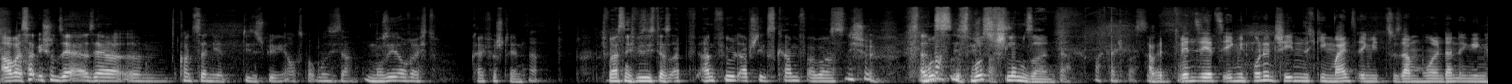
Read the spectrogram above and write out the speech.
Aber es hat mich schon sehr, sehr ähm, konsterniert, dieses Spiel gegen Augsburg, muss ich sagen. Muss ich auch echt. Kann ich verstehen. Ja. Ich weiß nicht, wie sich das ab anfühlt, Abstiegskampf, aber Das es ist nicht schön. Also muss, es muss Spaß. schlimm sein. Ja, macht keinen Spaß. Aber wenn sie jetzt irgendwie unentschieden sich gegen Mainz irgendwie zusammenholen, dann gegen,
